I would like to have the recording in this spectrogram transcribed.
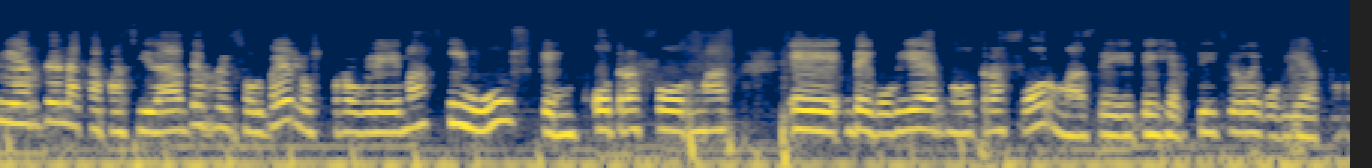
pierde la capacidad de resolver los problemas y busquen otras formas eh, de gobierno, otras formas de, ejercicio de gobierno.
